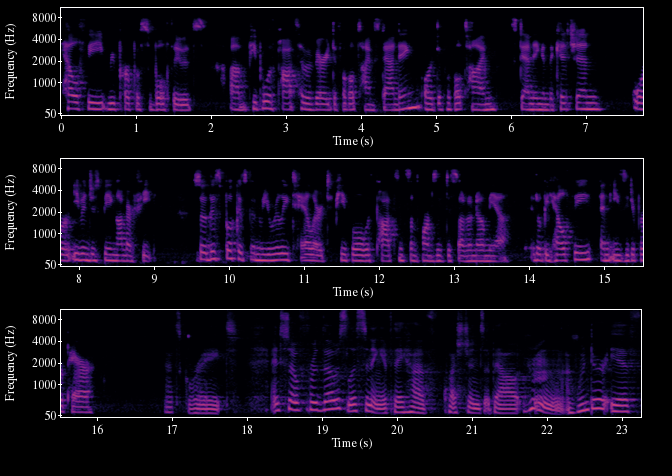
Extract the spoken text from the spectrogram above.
healthy, repurposable foods um, people with POTS have a very difficult time standing or difficult time standing in the kitchen or even just being on their feet. So this book is going to be really tailored to people with POTS and some forms of dysautonomia. It'll be healthy and easy to prepare. That's great. And so, for those listening, if they have questions about, hmm, I wonder if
